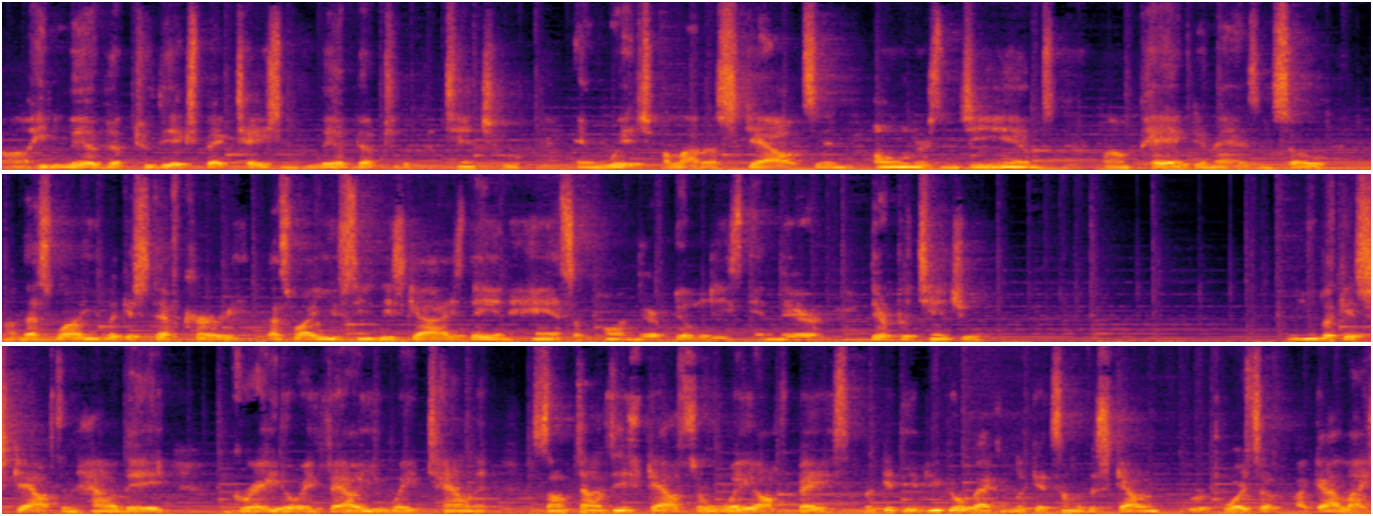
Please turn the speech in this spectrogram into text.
Uh, he lived up to the expectations, lived up to the potential in which a lot of scouts and owners and GMs um, pegged him as. And so um, that's why you look at Steph Curry. That's why you see these guys, they enhance upon their abilities and their, their potential. When you look at scouts and how they grade or evaluate talent, sometimes these scouts are way off base. Look at, if you go back and look at some of the scouting reports of a guy like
